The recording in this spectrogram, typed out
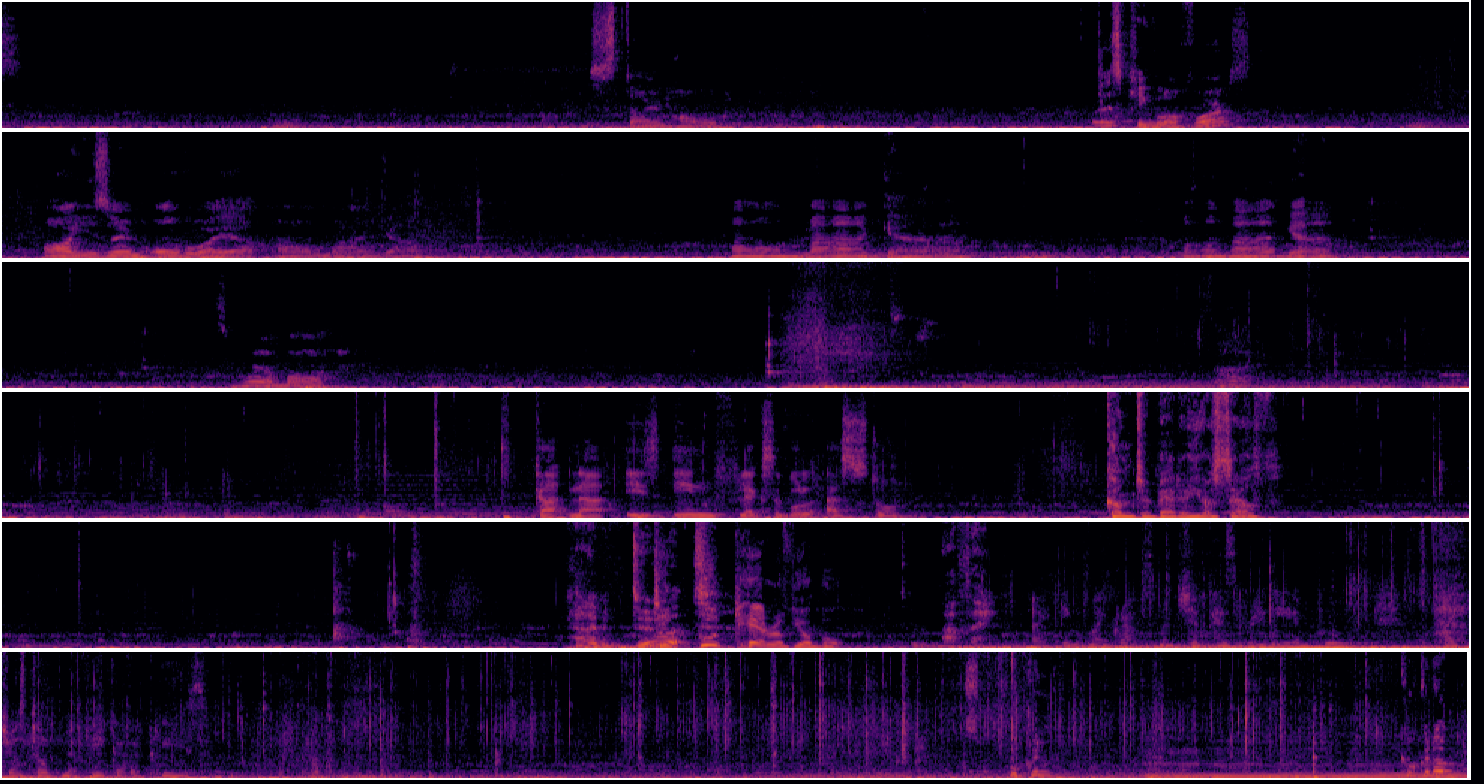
The Stonehold. Where's Kinglor Forest? Oh, you zoom all the way out. Oh my god. Oh my god. Oh my god. So where am I? Katna is inflexible as stone. Come to better yourself. Can't even do Take it. good care of your bow. Nothing. I think my craftsmanship has really improved. I just hope Nafika agrees. Cooking. Cook it up.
